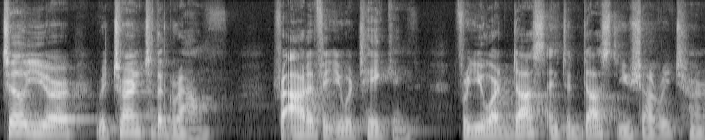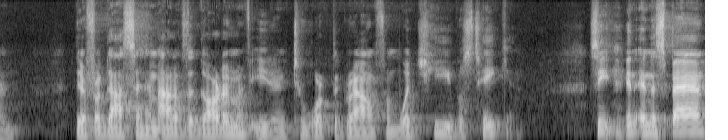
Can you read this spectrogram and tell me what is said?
till you're returned to the ground, for out of it you were taken. For you are dust, and to dust you shall return. Therefore, God sent him out of the Garden of Eden to work the ground from which he was taken. See, in, in the span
